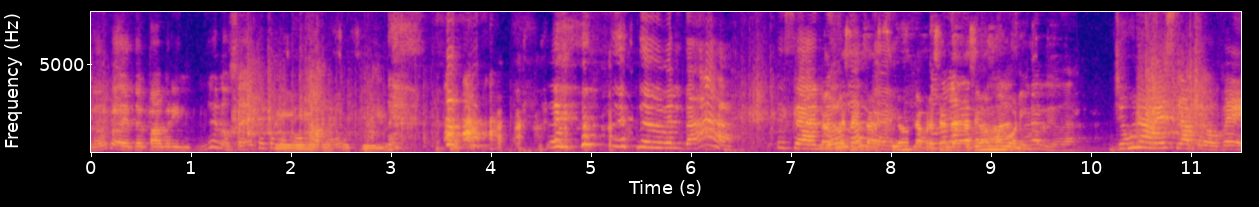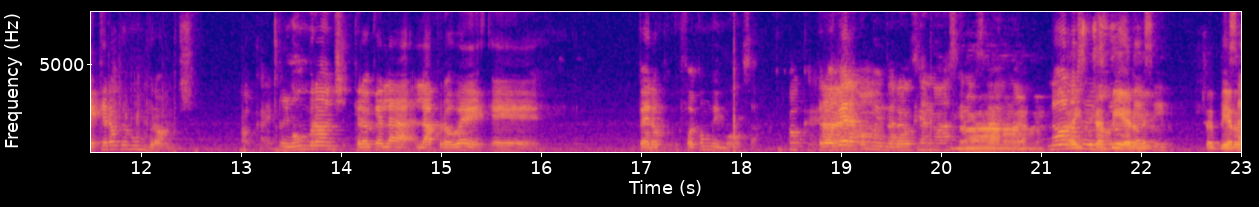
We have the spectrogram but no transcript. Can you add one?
Loco, esto para brindar. Yo no sé, esto es como con una de, de, verdad. O sea, la presentación, la presentación es muy bonita. Yo una vez la probé, creo que en un brunch. En un brunch creo que la, la probé, eh, pero fue con mimosa. Okay. Creo que era como pero que no así no, no, no, no, se, pierde. Se pierde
